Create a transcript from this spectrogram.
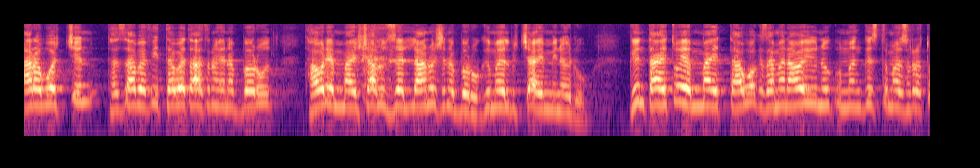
አረቦችን ተዛ በፊት ተበታትነው የነበሩት ታውር የማይሻሉት ዘላኖች ነበሩ ግመል ብቻ የሚነዱ ግን ታይቶ የማይታወቅ ዘመናዊ መንግስት መስርቶ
